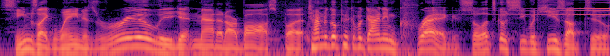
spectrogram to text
Seems like Wayne is really getting mad at our boss, but time to go pick up a guy named Craig. So let's go see what he's up to. All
